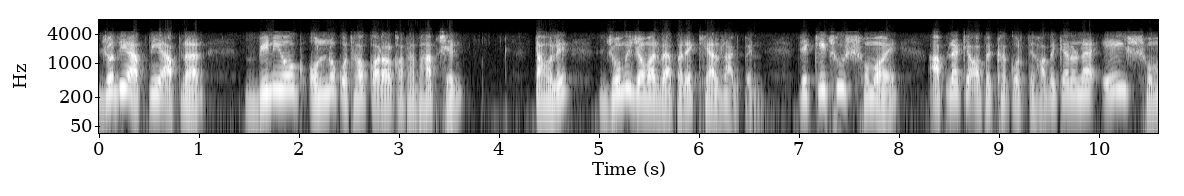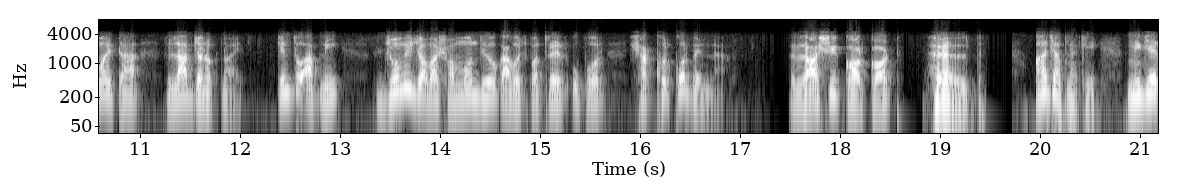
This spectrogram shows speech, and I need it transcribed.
যদি আপনি আপনার বিনিয়োগ অন্য কোথাও করার কথা ভাবছেন, তাহলে জমি জমার ব্যাপারে খেয়াল রাখবেন যে কিছু সময় আপনাকে অপেক্ষা করতে হবে, কেননা এই সময়টা লাভজনক নয়। কিন্তু আপনি জমি জমা সম্বন্ধীয় কাগজপত্রের উপর স্বাক্ষর করবেন না। রাশি কর্কট হেলথ আজ আপনাকে নিজের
